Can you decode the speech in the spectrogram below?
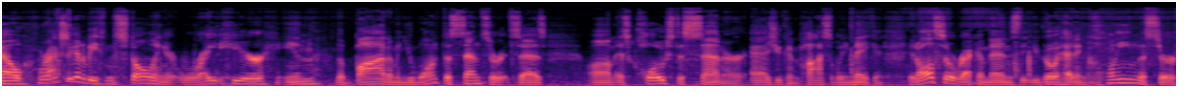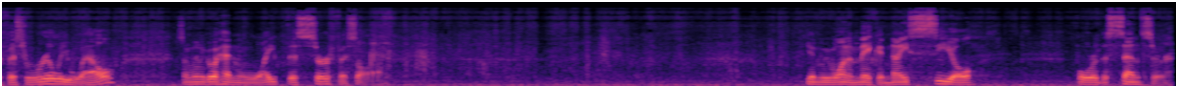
Now, we're actually gonna be installing it right here in the bottom, and you want the sensor, it says, um, as close to center as you can possibly make it. It also recommends that you go ahead and clean the surface really well. So I'm gonna go ahead and wipe this surface off. Again, we wanna make a nice seal for the sensor.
